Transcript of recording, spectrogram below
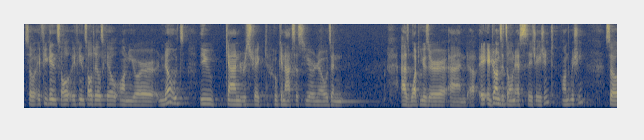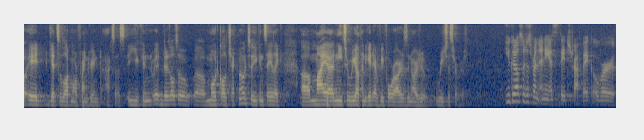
So if you can install if you install Tailscale on your nodes, you can restrict who can access your nodes and as what user, and uh, it, it runs its own SSH agent on the machine. So it gets a lot more fine-grained access. You can there's also a mode called check mode, so you can say like uh, Maya needs to re-authenticate every four hours in order to reach the server. You could also just run any SSH traffic over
